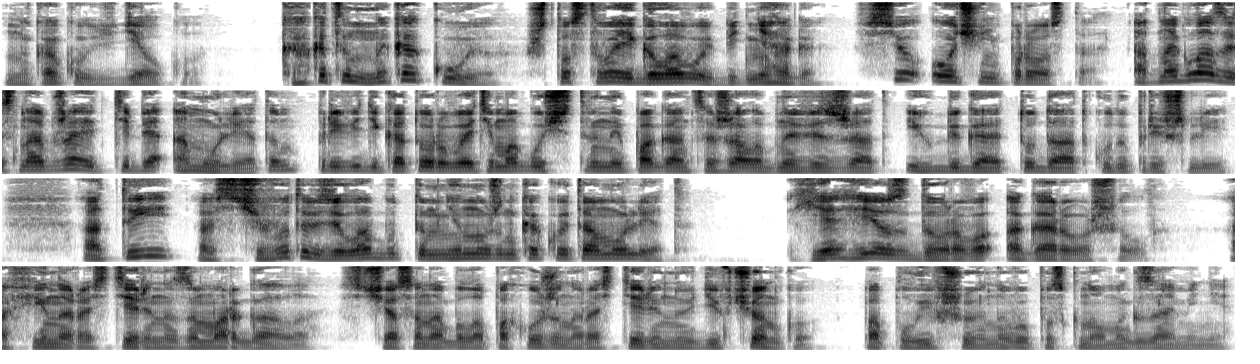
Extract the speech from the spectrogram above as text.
«На какую сделку?» «Как это на какую? Что с твоей головой, бедняга? Все очень просто. Одноглазый снабжает тебя амулетом, при виде которого эти могущественные поганцы жалобно визжат и убегают туда, откуда пришли. А ты... А с чего ты взяла, будто мне нужен какой-то амулет?» Я ее здорово огорошил. Афина растерянно заморгала. Сейчас она была похожа на растерянную девчонку, поплывшую на выпускном экзамене.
